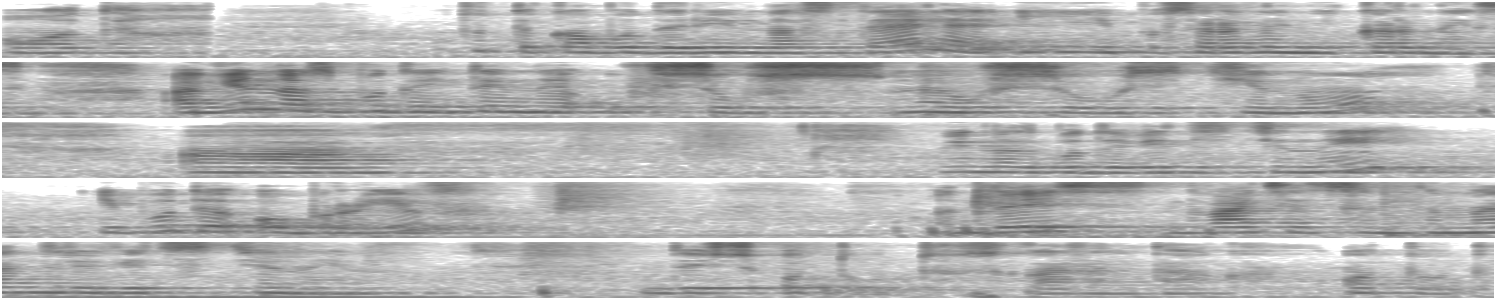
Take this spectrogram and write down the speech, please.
От. Тут така буде рівна стеля і посередині карниз. А він у нас буде йти не у всю, не у всю стіну. А, він у нас буде від стіни і буде обрив десь 20 см від стіни. десь отут, скажімо так, отут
